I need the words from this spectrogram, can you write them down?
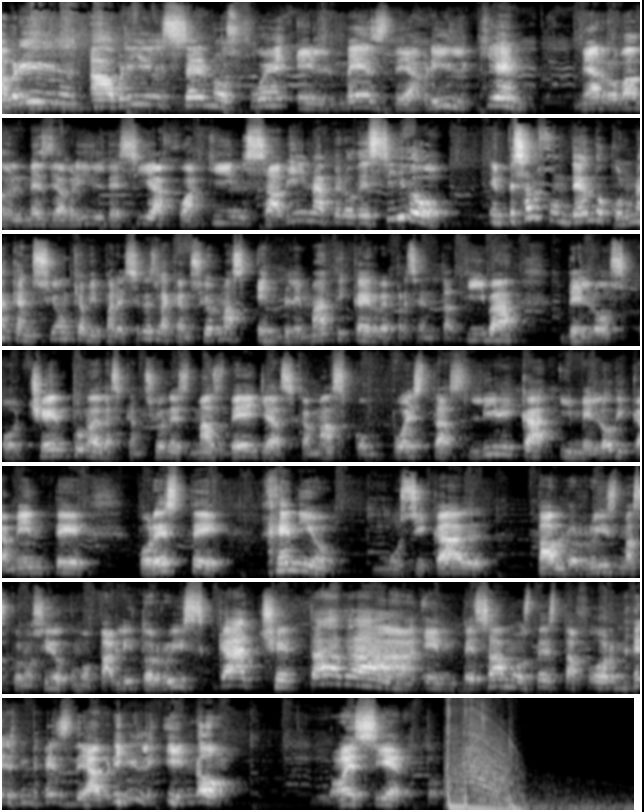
Abril, abril se nos fue el mes de abril. ¿Quién me ha robado el mes de abril? Decía Joaquín Sabina, pero decido empezar fondeando con una canción que a mi parecer es la canción más emblemática y representativa de los 80, una de las canciones más bellas jamás compuestas lírica y melódicamente por este genio musical Pablo Ruiz, más conocido como Pablito Ruiz, cachetada. Empezamos de esta forma el mes de abril y no, no es cierto.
